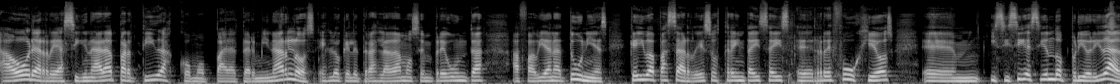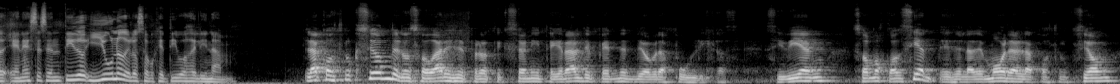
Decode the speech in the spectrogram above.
ahora reasignará partidas como para terminarlos, es lo que le trasladamos en pregunta a Fabiana Túñez, ¿qué iba a pasar de esos 36 refugios? y si sigue siendo prioridad en ese sentido y uno de los objetivos del INAM. La construcción de los hogares de protección integral dependen de obras públicas. Si bien somos conscientes de la demora en la construcción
